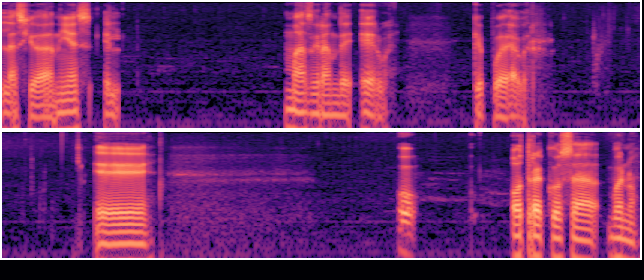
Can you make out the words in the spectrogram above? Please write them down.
la ciudadanía es el más grande héroe que puede haber. Eh, otra cosa, bueno,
